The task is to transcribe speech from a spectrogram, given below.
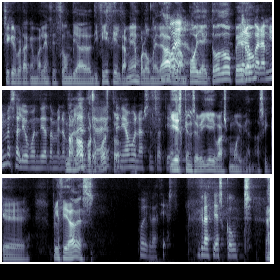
Sí que es verdad que en Valencia fue un día difícil también, por la humedad, por la ampolla y todo, Pero, pero... para mí me salió buen día también en No, no, Valencia, por ¿eh? supuesto. tenía buenas sensaciones. Y es que en Sevilla ibas muy bien, así que felicidades. Pues gracias. Gracias, coach.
